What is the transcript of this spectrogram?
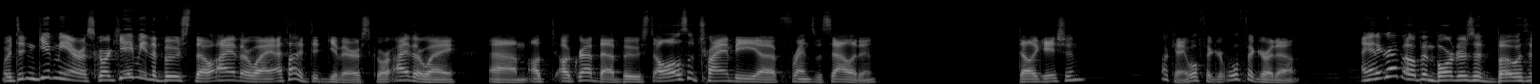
Well, it didn't give me era score. It gave me the boost, though. Either way, I thought it did give era score. Either way, um, I'll, I'll grab that boost. I'll also try and be uh, friends with Saladin. Delegation? Okay, we'll figure we'll figure it out. I'm gonna grab open borders with both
